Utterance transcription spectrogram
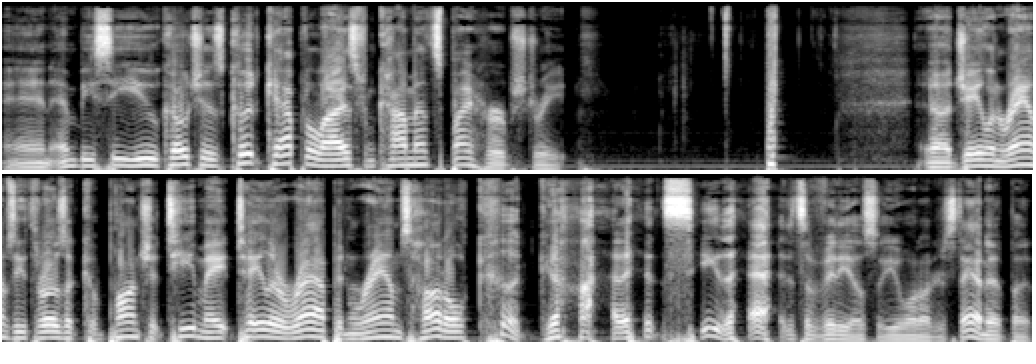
and HBCU coaches could capitalize from comments by Herbstreit. Uh, Jalen Ramsey throws a punch at teammate Taylor Rapp in Rams huddle. Good God, I didn't see that. It's a video, so you won't understand it, but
